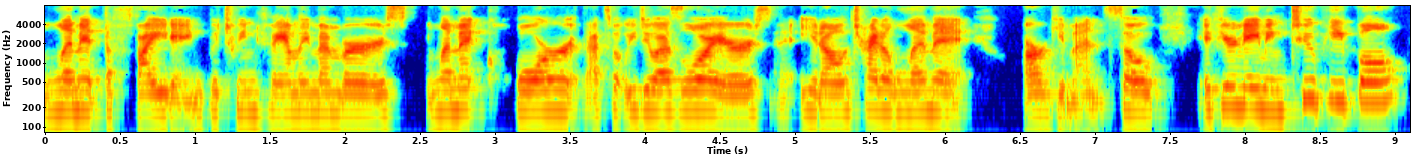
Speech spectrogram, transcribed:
limit the fighting between family members, limit court. That's what we do as lawyers, you know, try to limit arguments. So if you're naming two people,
